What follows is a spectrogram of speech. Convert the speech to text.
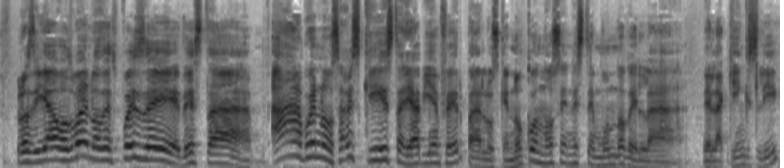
Prosigamos, bueno, después de, de esta... Ah, bueno, ¿sabes qué estaría bien, Fer? Para los que no conocen este mundo de la, de la Kings League,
